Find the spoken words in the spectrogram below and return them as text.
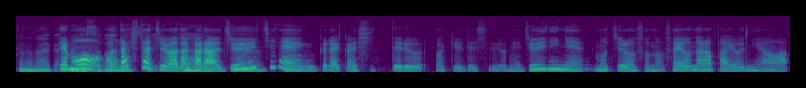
この流れ。でも私たちはだからはい11年ぐらいから知ってるわけですよね、12年。もちろんその「さよならパイオニア」は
